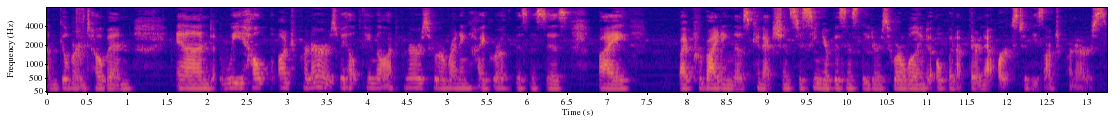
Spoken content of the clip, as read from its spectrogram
um, gilbert and tobin and we help entrepreneurs, we help female entrepreneurs who are running high growth businesses by by providing those connections to senior business leaders who are willing to open up their networks to these entrepreneurs.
